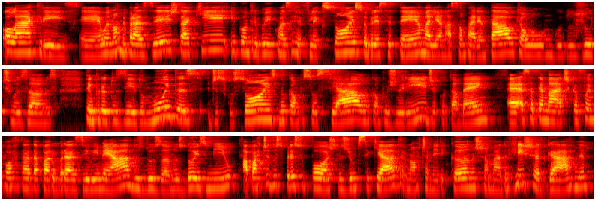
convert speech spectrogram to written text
Olá, Cris. É um enorme prazer estar aqui e contribuir com as reflexões sobre esse tema, alienação parental, que ao longo dos últimos anos tem produzido muitas discussões no campo social, no campo jurídico também. É, essa temática foi importada para o Brasil em meados dos anos 2000, a partir dos pressupostos de um psiquiatra norte-americano chamado Richard Gardner,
